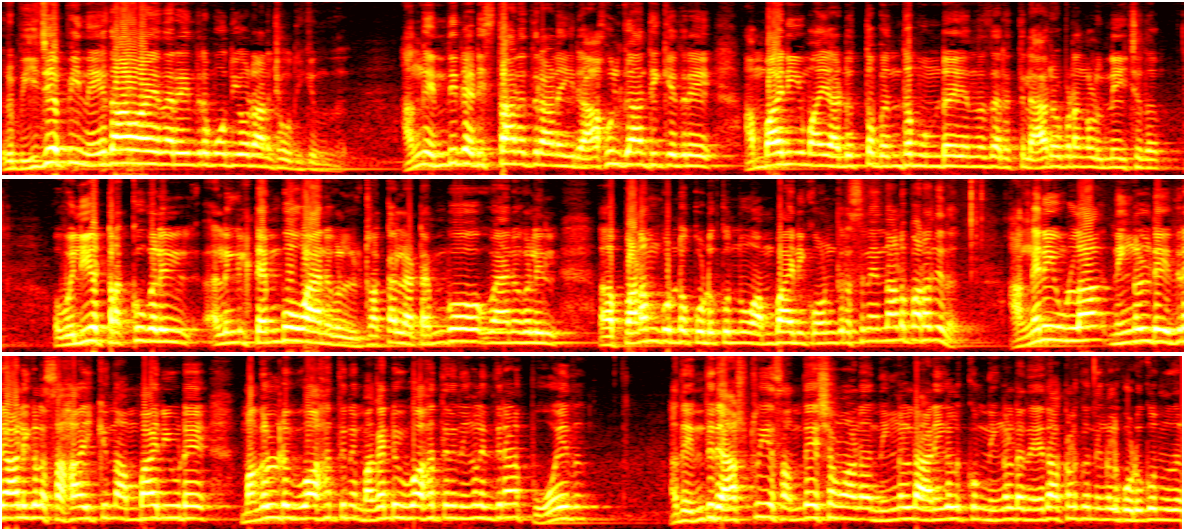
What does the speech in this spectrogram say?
ഒരു ബി ജെ പി നേതാവായ നരേന്ദ്രമോദിയോടാണ് ചോദിക്കുന്നത്. അങ്ങ് എന്തിന്റെ അടിസ്ഥാനത്തിലാണ് ഈ രാഹുൽ ഗാന്ധിക്കെതിരെ അംബാനിയുമായി അടുത്ത ബന്ധമുണ്ട് എന്ന തരത്തിൽ ആരോപണങ്ങൾ ഉന്നയിച്ചത്? വലിയ ട്രക്കുകളിൽ അല്ലെങ്കിൽ ടെമ്പോ വാനുകളിൽ ട്രക്കല്ല ടെമ്പോ വാനുകളിൽ പണം കൊണ്ട് കൊടുക്കുന്നു അംബാനി കോൺഗ്രസിന് എന്നാണ് പറഞ്ഞത്. അങ്ങനെയുള്ള നിങ്ങളുടെ എതിരാളികളെ സഹായിക്കുന്ന അംബാനിയുടെ മകളുടെ വിവാഹത്തിന് മകന്റെ വിവാഹത്തിന് നിങ്ങൾ എന്തിനാണ് പോയത്? അത് എന്ത് രാഷ്ട്രീയ സന്ദേശമാണ് നിങ്ങളുടെ അണികൾക്കും നിങ്ങളുടെ നേതാക്കൾക്കും നിങ്ങൾ കൊടുക്കുന്നത്?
